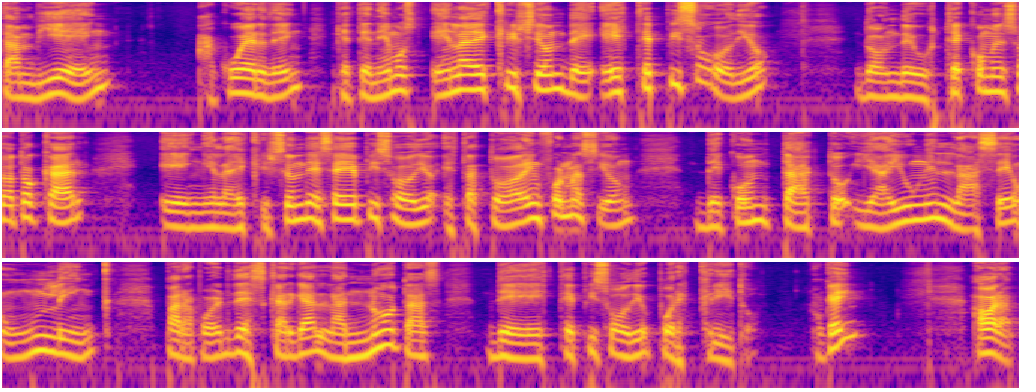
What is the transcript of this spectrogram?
También acuerden que tenemos en la descripción de este episodio, donde usted comenzó a tocar, en la descripción de ese episodio está toda la información de contacto y hay un enlace o un link para poder descargar las notas de este episodio por escrito. ¿Ok? Ahora,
